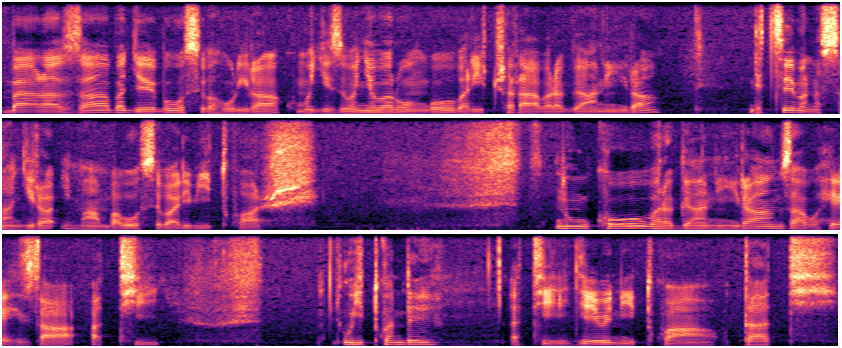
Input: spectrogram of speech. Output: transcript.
baraza bagiye bose bahurira ku mugezi wa Nyabarongo baricara baraganira ndetse banasangira impamba bose bari bitwaje. Nuko baraganira nzabohereza ati witwa nde? Ati jyewe nitwa Butati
